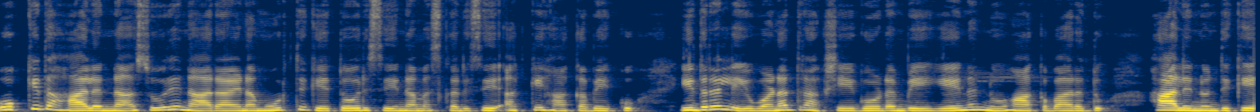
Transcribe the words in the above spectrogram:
ಉಕ್ಕಿದ ಹಾಲನ್ನು ಸೂರ್ಯನಾರಾಯಣ ಮೂರ್ತಿಗೆ ತೋರಿಸಿ ನಮಸ್ಕರಿಸಿ ಅಕ್ಕಿ ಹಾಕಬೇಕು. ಇದರಲ್ಲಿ ಒಣದ್ರಾಕ್ಷಿ, ಗೋಡಂಬಿ ಏನನ್ನೂ ಹಾಕಬಾರದು. ಹಾಲಿನೊಂದಿಗೆ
